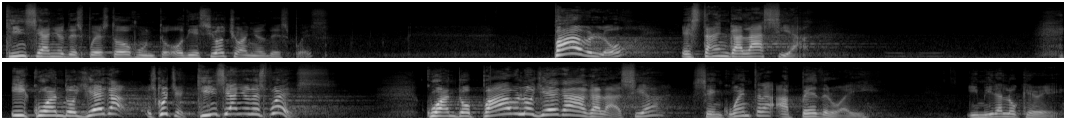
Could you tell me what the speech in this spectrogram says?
quince años después, todo junto, o dieciocho años después, Pablo está en Galacia. Y cuando llega, escuche, 15 años después, cuando Pablo llega a Galacia, se encuentra a Pedro ahí y mira lo que ve.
